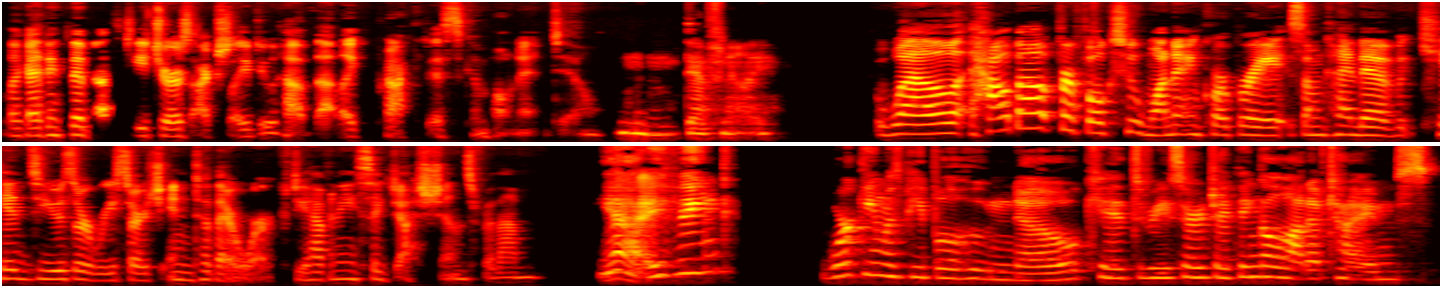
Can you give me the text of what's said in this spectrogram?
Like I think the best teachers actually do have that like practice component too. Mm-hmm, definitely. Well, how about for folks who want to incorporate some kind of kids user research into their work? Do you have any suggestions for them? Yeah, I think working with people who know kids research, I think a lot of times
